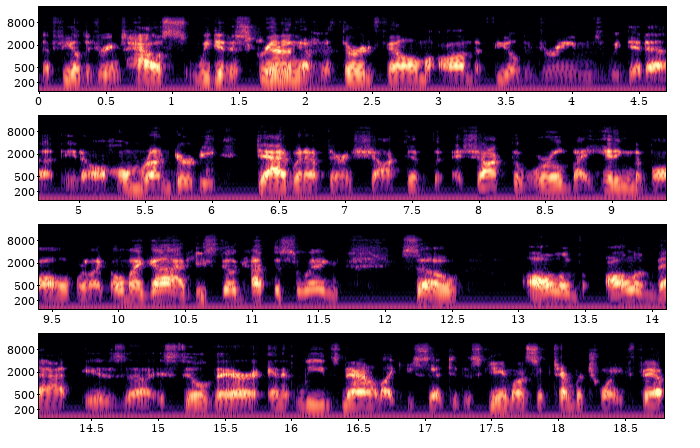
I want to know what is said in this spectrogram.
the Field of Dreams house. We did a screening sure. of the third film on the Field of Dreams. We did a you know a home run derby. Dad went up there and shocked it, shocked the world by hitting the ball. We're like, oh my God, he still got the swing. So all of all of that is uh, is still there, and it leads now, like you said, to this game on September 25th.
